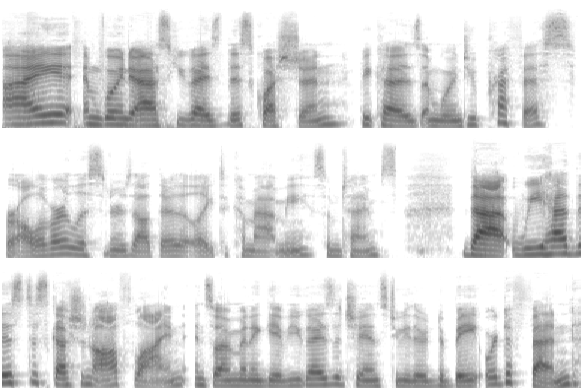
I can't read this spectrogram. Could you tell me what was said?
I am going to ask you guys this question because I'm going to preface for all of our listeners out there that like to come at me sometimes that we had this discussion offline. And so I'm going to give you guys a chance to either debate or defend.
